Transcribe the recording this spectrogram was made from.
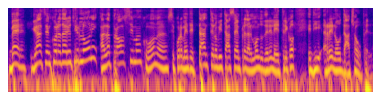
Bene, grazie ancora Dario Tirloni, alla prossima con eh, sicuramente tante novità sempre dal mondo dell'elettrico e di Renault Dacia Opel.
